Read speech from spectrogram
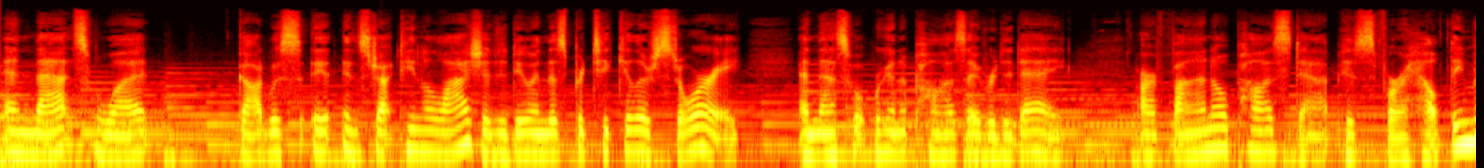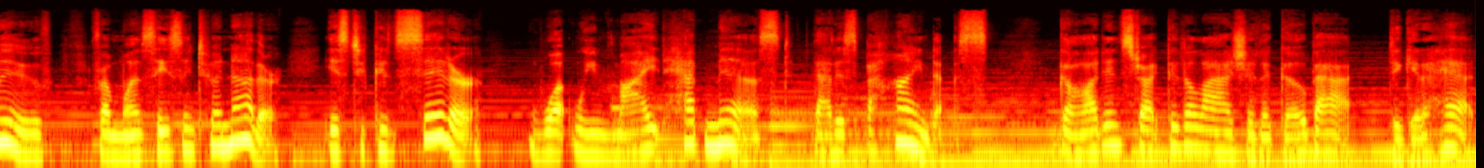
And that's what God was instructing Elijah to do in this particular story. And that's what we're going to pause over today. Our final pause step is for a healthy move from one season to another, is to consider what we might have missed that is behind us. God instructed Elijah to go back to get ahead.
